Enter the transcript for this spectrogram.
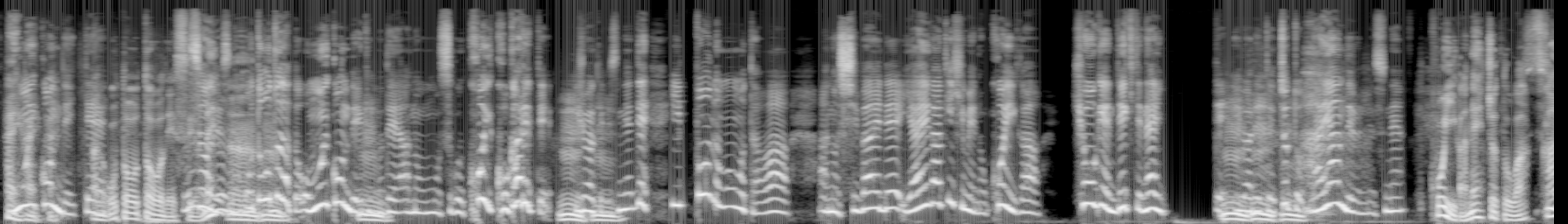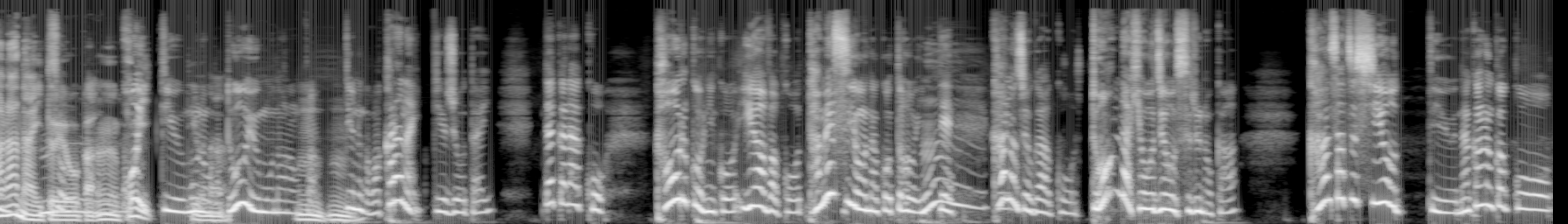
思い込んでいて、あの、弟ですよね。そうですね。んん。弟だと思い込んでいるので、あの、もうすごい恋焦がれているわけですね。で、一方の桃田は、あの、芝居で八重垣姫の恋が表現できてないって言われて、ちょっと悩んでるんですね。恋がね、ちょっとわからないというか、そううん、恋恋っ。ていうものがどういうものなのかっていうのがわからないっていう状態。だから、こう、カオル子にこう、いわばこう、試すようなことを言って、うん彼女がこう、どんな表情をするのか、観察しようっていう、なかなかこう、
